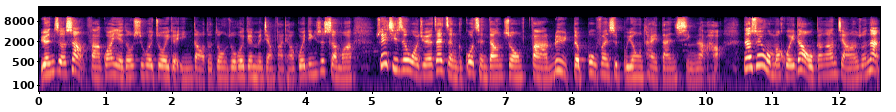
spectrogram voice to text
原则上法官也都是会做一个引导的动作，会跟你们讲法条规定是什么。所以其实我觉得在整个过程当中，法律的部分是不用太担心了。好，那所以我们回到我刚刚讲了说，那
